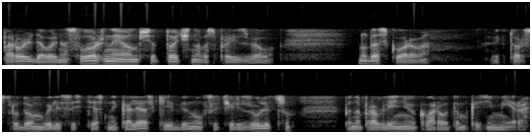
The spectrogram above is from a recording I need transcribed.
Пароль довольно сложный, он все точно воспроизвел. Ну, до скорого. Виктор с трудом вылез из тесной коляски и двинулся через улицу по направлению к воротам Казимира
